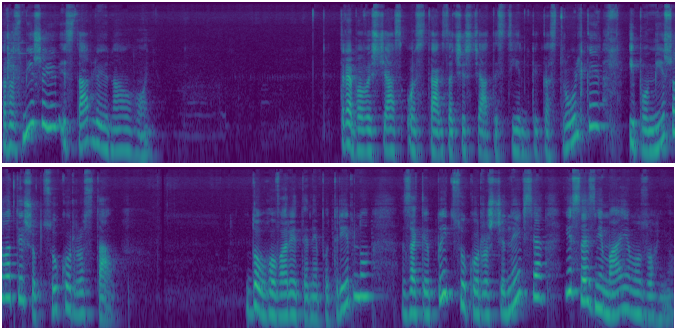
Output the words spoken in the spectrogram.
Розмішую і ставлю на огонь. Треба весь час ось так зачищати стінки каструльки і помішувати, щоб цукор розстав. Довго варити не потрібно, закипить, цукор розчинився і все знімаємо з огню.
